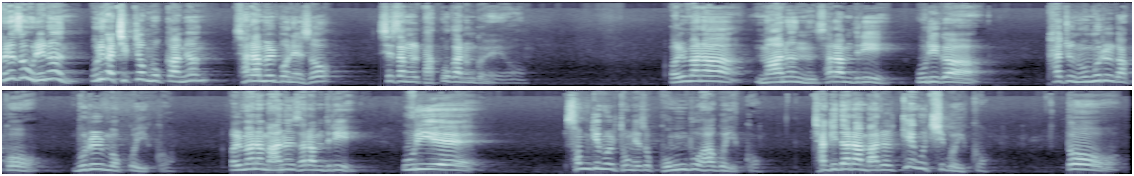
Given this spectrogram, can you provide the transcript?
그래서 우리는 우리가 직접 못 가면 사람을 보내서 세상을 바꿔가는 거예요. 얼마나 많은 사람들이 우리가 파준 우물을 갖고 물을 먹고 있고 얼마나 많은 사람들이 우리의 섬김을 통해서 공부하고 있고 자기 나라 말을 깨우치고 있고 또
